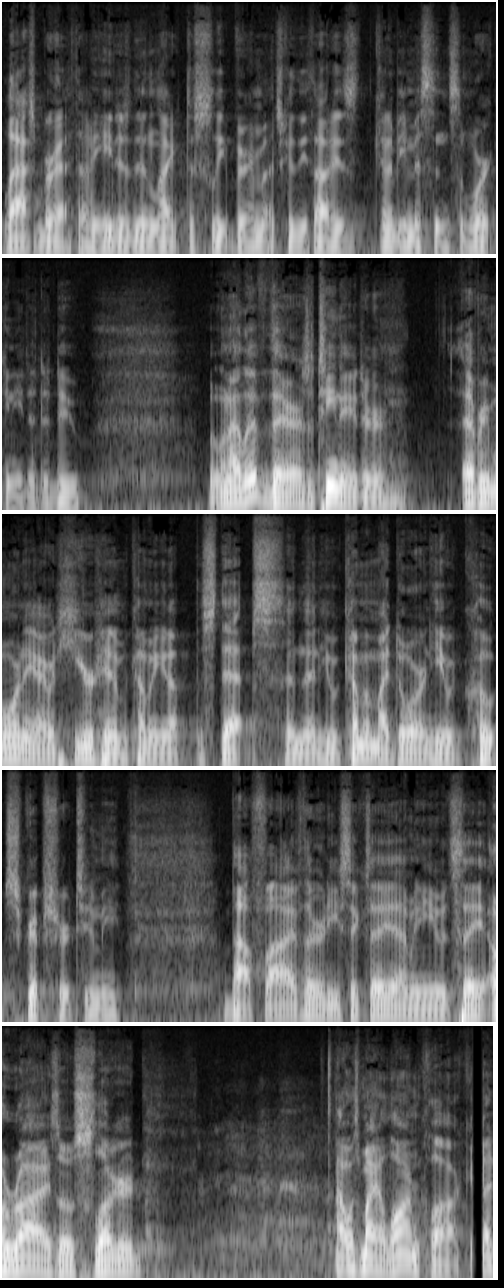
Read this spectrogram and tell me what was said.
last breath. I mean, he just didn't like to sleep very much because he thought he was going to be missing some work he needed to do. But when I lived there as a teenager, every morning I would hear him coming up the steps, and then he would come in my door and he would quote scripture to me about 5.30, 6 a.m., and he would say, Arise, O sluggard. that was my alarm clock. I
